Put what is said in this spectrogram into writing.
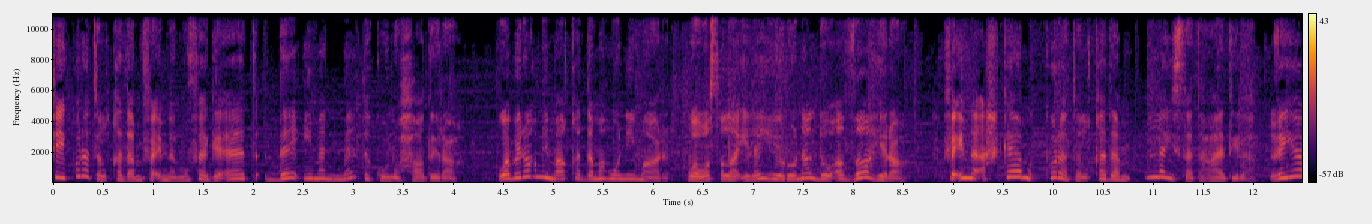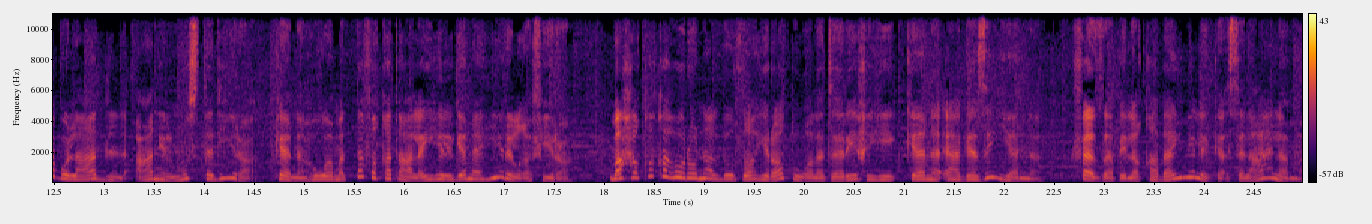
في كرة القدم فإن المفاجآت دائما ما تكون حاضرة. وبرغم ما قدمه نيمار ووصل إليه رونالدو الظاهرة فإن أحكام كرة القدم ليست عادلة. غياب العدل عن المستديرة كان هو ما اتفقت عليه الجماهير الغفيرة. ما حققه رونالدو الظاهرة طوال تاريخه كان إعجازياً. فاز بلقبين لكأس العالم.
